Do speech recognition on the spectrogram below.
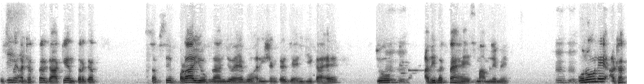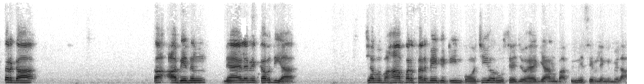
उसमें अठहत्तर गा के अंतर्गत सबसे बड़ा योगदान जो है वो हरिशंकर जैन जी का है जो हम्म, हम्म। अधिवक्ता है इस मामले में। हम्म, उन्होंने अठहत्तर गा का आवेदन न्यायालय में कब दिया जब वहाँ पर सर्वे की टीम पहुँची और उसे जो है ज्ञान वापी में शिवलिंग मिला।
